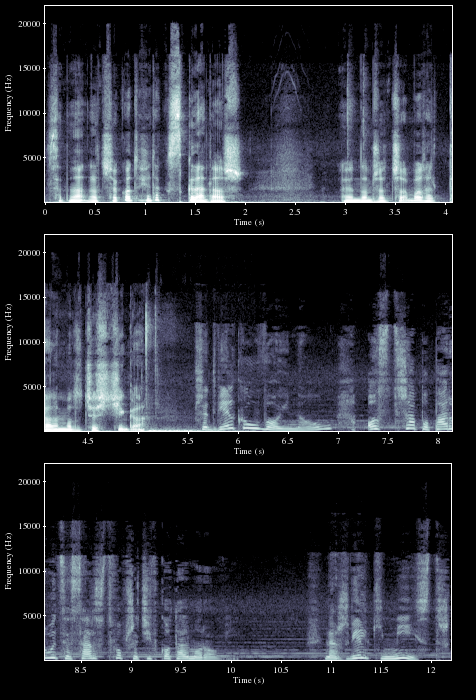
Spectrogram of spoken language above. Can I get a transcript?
Serena, dlaczego ty się tak skradasz? Y, dobrze, czemu Talmud cię ściga? Przed Wielką Wojną ostrza poparły cesarstwo przeciwko Talmorowi. Nasz wielki mistrz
